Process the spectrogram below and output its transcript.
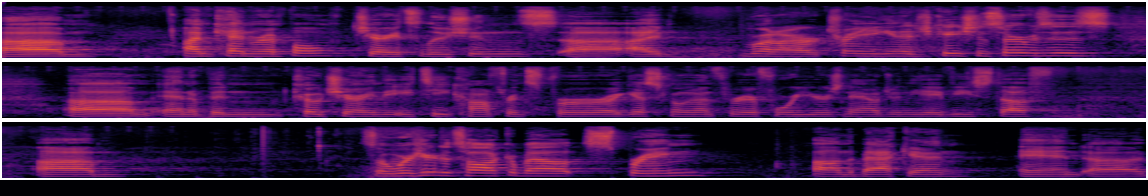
Um, I'm Ken Rimple, Chariot Solutions. Uh, I run our training and education services um, and have been co-chairing the ET conference for, I guess, going on three or four years now, doing the AV stuff. Um, so we're here to talk about Spring on the back end and uh,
